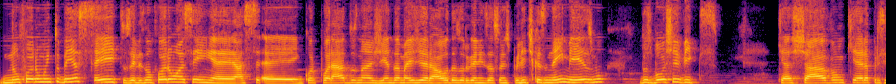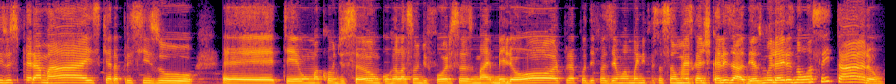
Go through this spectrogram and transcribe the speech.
não foram muito bem aceitos, eles não foram assim é, é, incorporados na agenda mais geral das organizações políticas, nem mesmo dos bolcheviques, que achavam que era preciso esperar mais, que era preciso é, ter uma condição, correlação de forças mais, melhor para poder fazer uma manifestação mais radicalizada. E as mulheres não aceitaram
